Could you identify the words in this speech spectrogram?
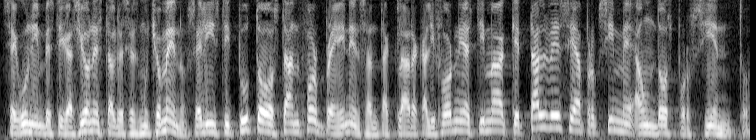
Según investigaciones, tal vez es mucho menos. El Instituto Stanford Brain en Santa Clara, California, estima que tal vez se aproxime a un 2%.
